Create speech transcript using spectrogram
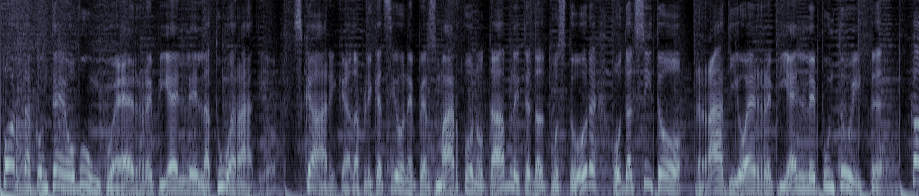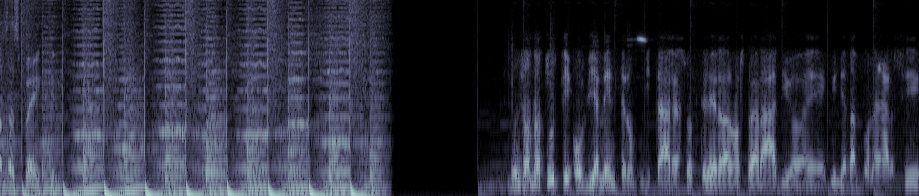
Porta con te ovunque RPL la tua radio. Scarica l'applicazione per smartphone o tablet dal tuo store o dal sito radiorpl.it. Cosa aspetti? Buongiorno a tutti, ovviamente non invitare a sostenere la nostra radio e quindi ad abbonarsi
